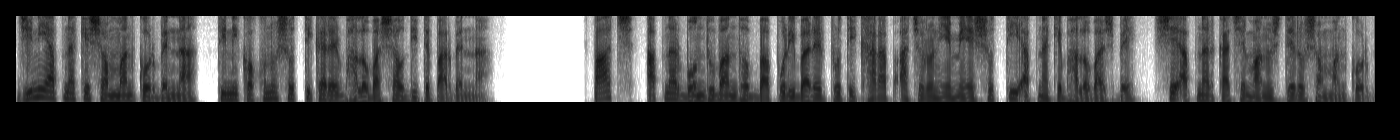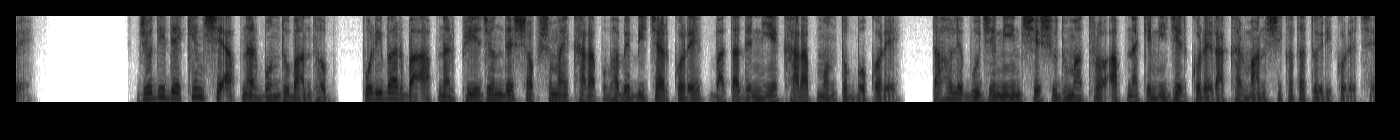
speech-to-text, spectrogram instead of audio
যিনি আপনাকে সম্মান করবেন না, তিনি কখনো সত্যিকারের ভালোবাসাও দিতে পারবেন না। পাঁচ, আপনার বন্ধুবান্ধব বা পরিবারের প্রতি খারাপ আচরণীয় মেয়ে সত্যিই আপনাকে ভালোবাসবে, সে আপনার কাছে মানুষদেরও সম্মান করবে। যদি দেখেন সে আপনার বন্ধুবান্ধব পরিবার বা আপনার প্রিয়জনদের সবসময় খারাপভাবে বিচার করে বা তাদের নিয়ে খারাপ মন্তব্য করে, তাহলে বুঝে নিন সে শুধুমাত্র আপনাকে নিজের করে রাখার মানসিকতা তৈরি করেছে।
